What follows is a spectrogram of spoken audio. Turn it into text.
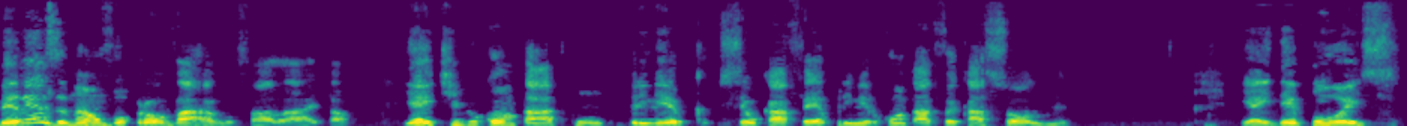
beleza, não, vou provar, vou falar e tal. E aí tive o contato com o primeiro, seu café, o primeiro contato foi com a Solo, né? E aí depois,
